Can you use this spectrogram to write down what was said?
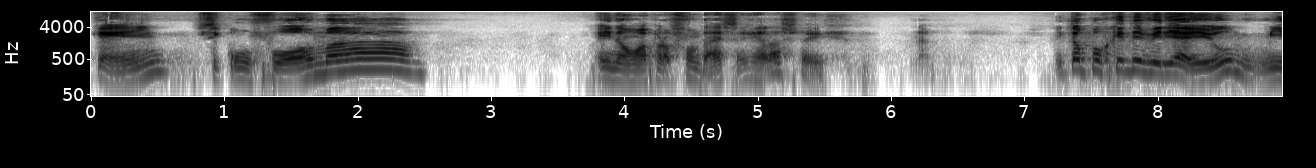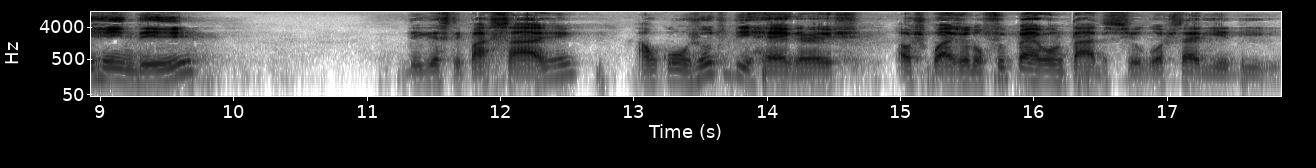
quem se conforma em não aprofundar essas relações. Né? Então, por que deveria eu me render, diga-se de passagem, a um conjunto de regras aos quais eu não fui perguntado se eu gostaria de.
